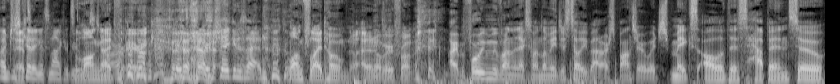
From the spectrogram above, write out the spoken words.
I'm just It's- kidding. It's not going to be. It's a long night for tomorrow. Eric. Kurt's, Kurt's shaking his head. Long flight home. No, I don't know where you're from. All right, before we move on to the next one, let me just tell you about our sponsor, which makes all of this happen. So,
